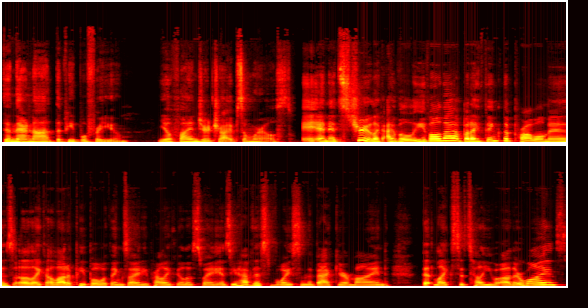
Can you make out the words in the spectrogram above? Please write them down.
then they're not the people for you. You'll find your tribe somewhere else. And it's true. Like I believe all that, but I think the problem is uh, like a lot of people with anxiety probably feel this way is you have this voice in the back of your mind that likes to tell you otherwise,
